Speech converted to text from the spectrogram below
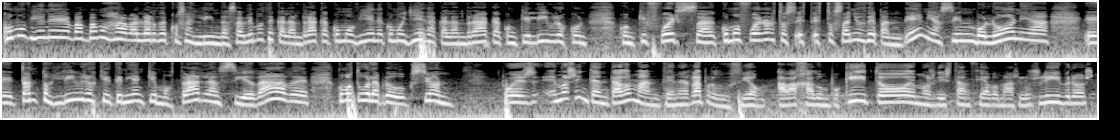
¿Cómo viene? Vamos a hablar de cosas lindas. Hablemos de Calandraca. ¿Cómo viene? ¿Cómo llega Calandraca? ¿Con qué libros? ¿Con, con qué fuerza? ¿Cómo fueron estos, estos años de pandemia sin Bolonia? Eh, tantos libros que tenían que mostrar, la ansiedad. Eh, ¿Cómo tuvo la producción? Pues hemos intentado mantener la producción. Ha bajado un poquito, hemos distanciado más los libros,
